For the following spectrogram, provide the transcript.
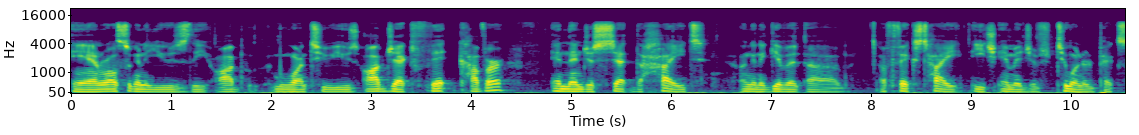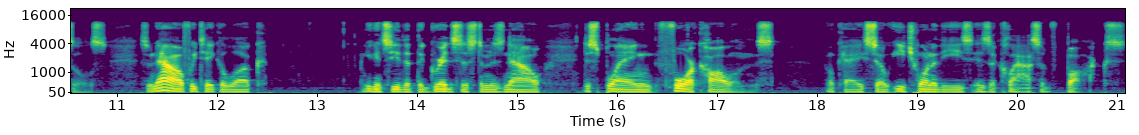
and we're also going to use the ob we want to use object fit cover and then just set the height. I'm going to give it a, a fixed height each image of 200 pixels. So now if we take a look you can see that the grid system is now displaying four columns okay? So each one of these is a class of box.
